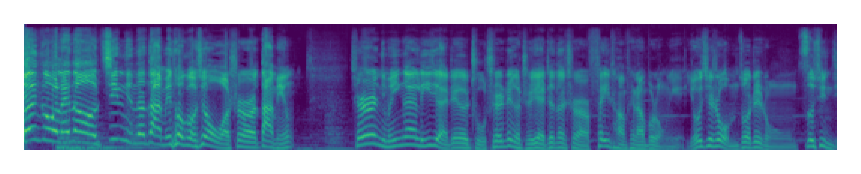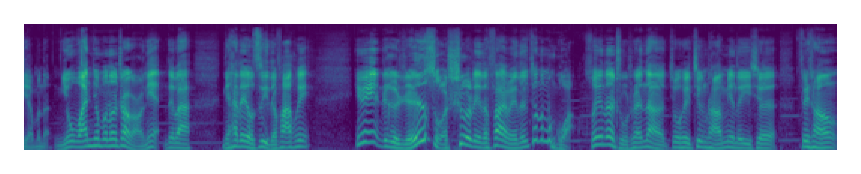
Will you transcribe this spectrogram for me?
欢迎各位来到今年的大明脱口秀，我是大明。其实你们应该理解，这个主持人这个职业真的是非常非常不容易，尤其是我们做这种资讯节目的，你又完全不能照稿念，对吧？你还得有自己的发挥，因为这个人所涉猎的范围呢就那么广，所以呢，主持人呢就会经常面对一些非常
